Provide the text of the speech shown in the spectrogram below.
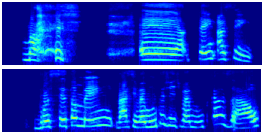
mas é, tem, assim, você também, assim, vai muita gente, vai muito casal,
